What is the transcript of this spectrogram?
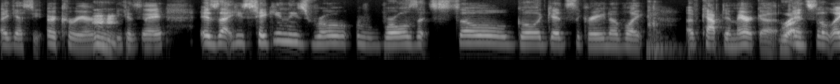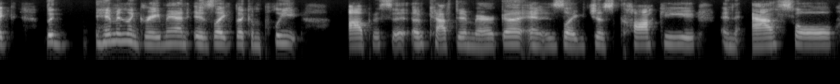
i guess or career Mhm. you could say is that he's taking these ro- roles that so go against the grain of like of captain america Right. and so like the him and the gray man is like the complete opposite of Captain America and is like just cocky and asshole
